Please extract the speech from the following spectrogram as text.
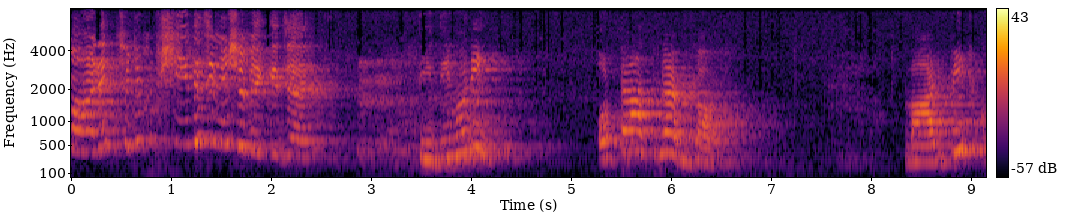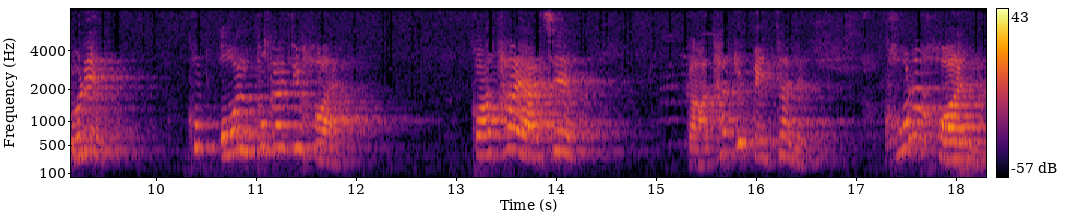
মারের খুব বেঁকে যায়। দিদিমণি, ওটা আপনার মারপিট করে খুব অল্প কাজই হয়। কথায় আছে, গাধাকে পেটালে ঘোড়া হয় না।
